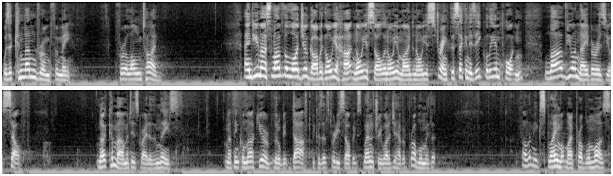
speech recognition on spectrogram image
was a conundrum for me for a long time. And you must love the Lord your God with all your heart and all your soul and all your mind and all your strength. The second is equally important love your neighbor as yourself. No commandment is greater than these. And I think, well, Mark, you're a little bit daft because that's pretty self explanatory. Why did you have a problem with it? Well, let me explain what my problem was.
